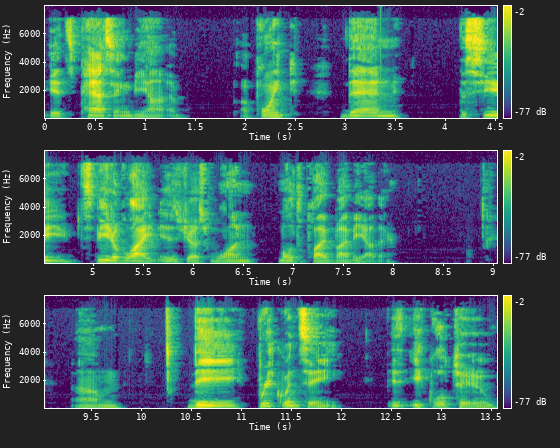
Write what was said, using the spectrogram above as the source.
it's passing beyond a, a point, then the speed of light is just one multiplied by the other. Um, the frequency is equal to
